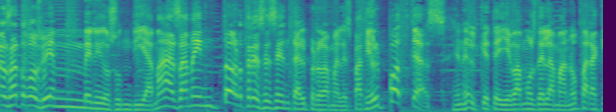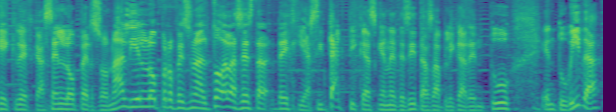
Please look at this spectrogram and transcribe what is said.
Buenas a todos, bienvenidos un día más a Mentor 360, el programa El Espacio, el podcast en el que te llevamos de la mano para que crezcas en lo personal y en lo profesional, todas las estrategias y tácticas que necesitas aplicar en tu, en tu vida,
